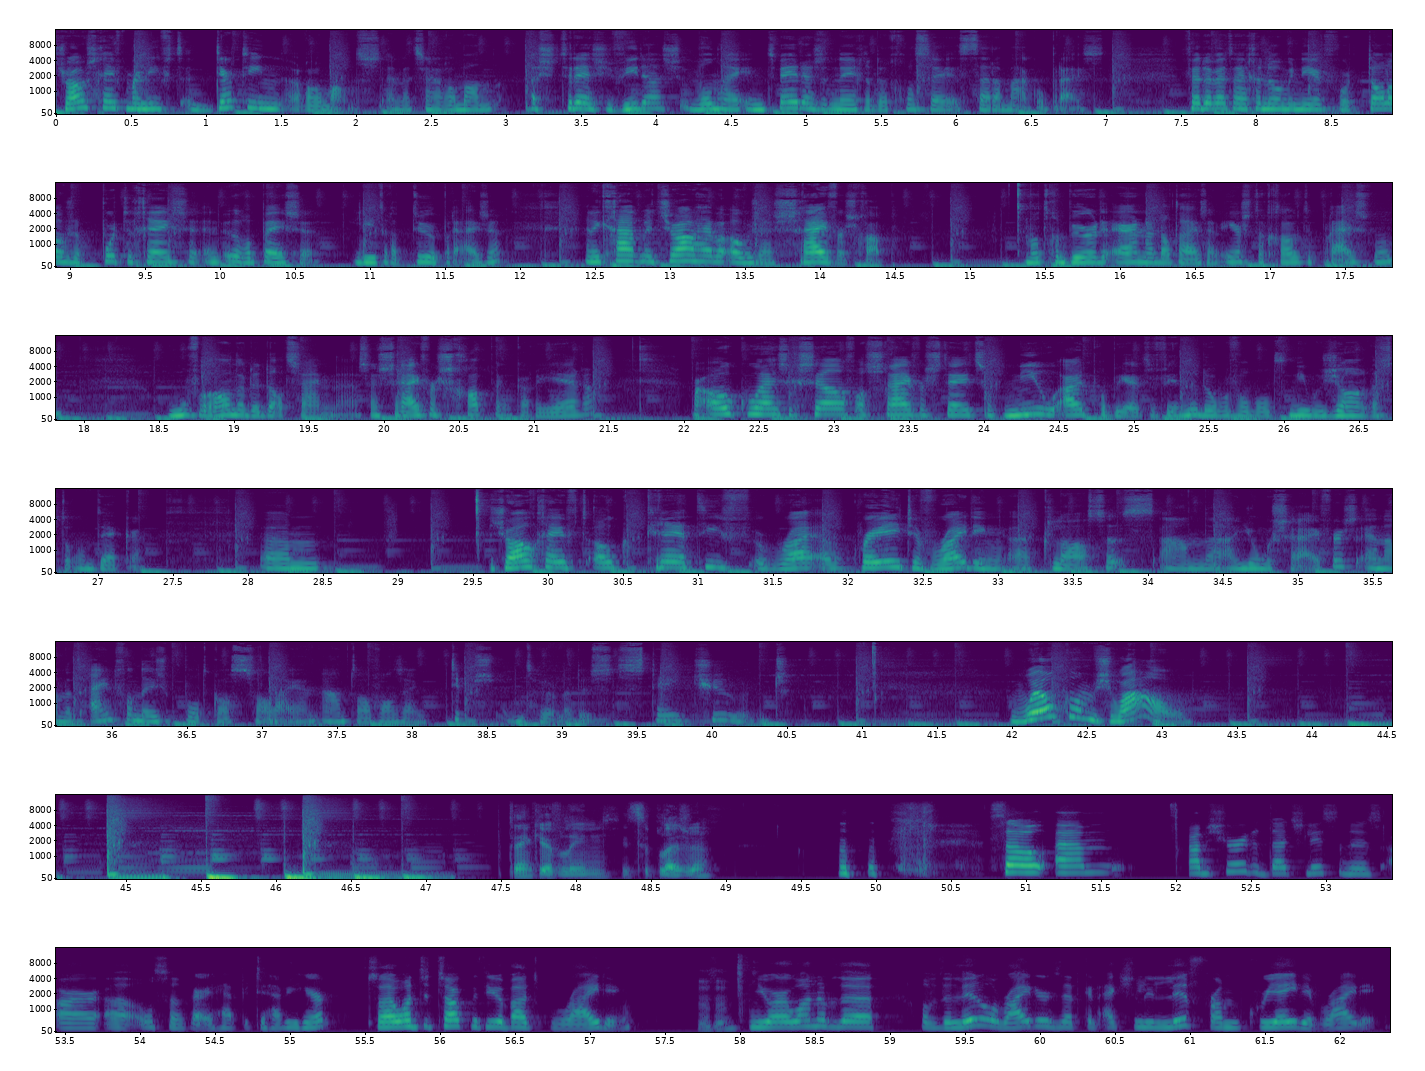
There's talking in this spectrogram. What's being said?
Joao schreef maar liefst 13 romans. En met zijn roman As Tres Vidas won hij in 2009 de José Saramago-prijs. Verder werd hij genomineerd voor talloze Portugese en Europese literatuurprijzen. En ik ga het met Joao hebben over zijn schrijverschap. Wat gebeurde er nadat hij zijn eerste grote prijs won? Hoe veranderde dat zijn, eh, zijn schrijverschap en carrière? Maar ook hoe hij zichzelf als schrijver steeds opnieuw uitprobeert te vinden door bijvoorbeeld nieuwe genres te ontdekken. Um, Joao geeft ook creatief, uh, creative writing uh, classes aan, uh, aan, jonge schrijvers. En aan het eind van deze podcast zal hij een aantal van zijn tips onthullen. Dus stay tuned. Welkom, Joao. Thank you, Evelyn. It's a pleasure. so, um, I'm sure the Dutch listeners are uh, also very happy to have you here. So, I want to talk with you about writing. Mm -hmm. You are one of the of the little writers that can actually live from creative writing.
